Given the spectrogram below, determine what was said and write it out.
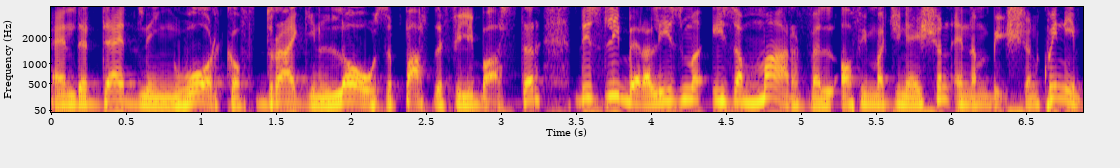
and the deadening work of dragging laws past the filibuster, this liberalism is a marvel of imagination and ambition. Quindi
